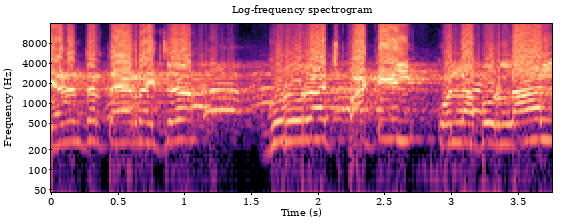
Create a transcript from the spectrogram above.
यानंतर तयार राहायचं गुरुराज पाटील कोल्हापूर लाल.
